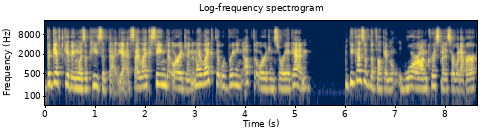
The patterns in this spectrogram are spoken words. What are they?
the gift giving was a piece of that. Yes, I like seeing the origin and I like that we're bringing up the origin story again because of the fucking war on Christmas or whatever,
